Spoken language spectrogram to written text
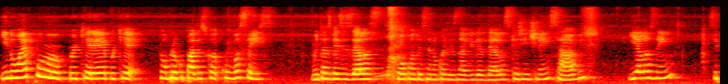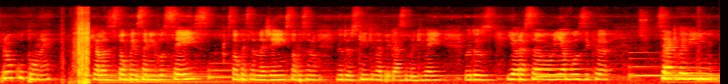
E não é por, por querer, é porque estão preocupadas com, com vocês. Muitas vezes elas estão acontecendo coisas na vida delas que a gente nem sabe e elas nem se preocupam, né? Porque elas estão pensando em vocês, estão pensando na gente, estão pensando, meu Deus, quem que vai pregar semana que vem? Meu Deus, e a oração, e a música? Será que vai vir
